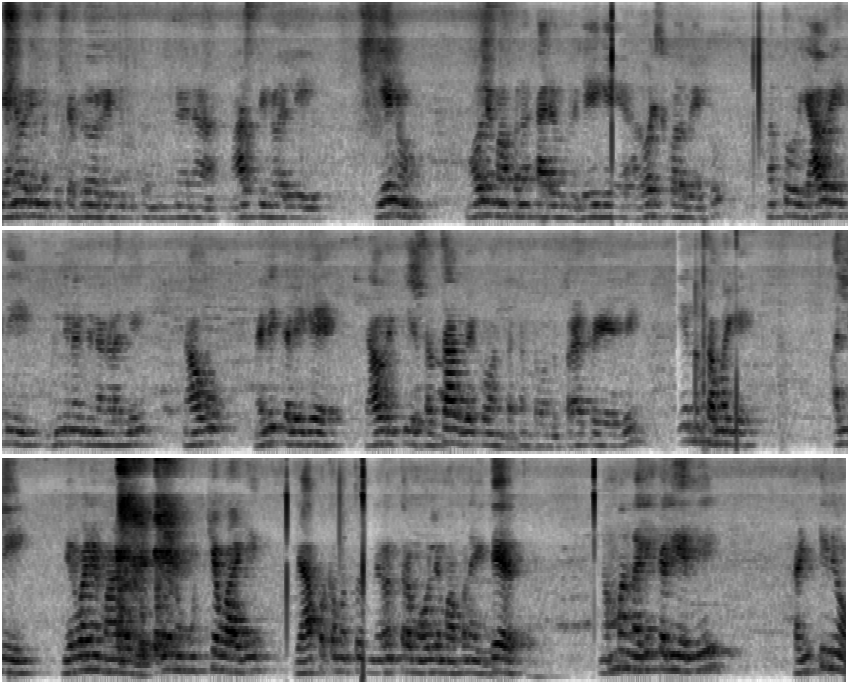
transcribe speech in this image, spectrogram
ಜನವರಿ ಮತ್ತು ಫೆಬ್ರವರಿಯಲ್ಲಿ ಮತ್ತು ಮುಂದಿನ ಮಾರ್ಚ್ ತಿಂಗಳಲ್ಲಿ ಏನು ಮೌಲ್ಯಮಾಪನ ಕಾರ್ಯವನ್ನು ಹೇಗೆ ಅಳವಡಿಸಿಕೊಳ್ಳಬೇಕು ಮತ್ತು ಯಾವ ರೀತಿ ಮುಂದಿನ ದಿನಗಳಲ್ಲಿ ನಾವು ನಲಿಕಲೆಗೆ ಯಾವ ರೀತಿ ಸಜ್ಜಾಗಬೇಕು ಅಂತಕ್ಕಂಥ ಒಂದು ಪ್ರಕ್ರಿಯೆಯಲ್ಲಿ ಏನು ತಮಗೆ ಅಲ್ಲಿ ನಿರ್ವಹಣೆ ಮಾಡಬೇಕು ಏನು ಮುಖ್ಯವಾಗಿ ವ್ಯಾಪಕ ಮತ್ತು ನಿರಂತರ ಮೌಲ್ಯಮಾಪನ ಇದ್ದೇ ಇರುತ್ತೆ. ನಮ್ಮ ನಲಿಕಲಿಯಲ್ಲಿ ಕಂಟಿನ್ಯೂ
